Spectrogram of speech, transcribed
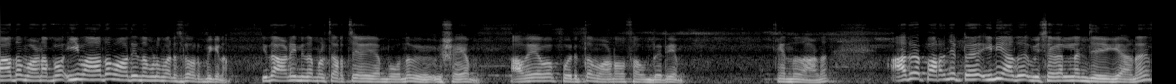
വാദമാണ്. അപ്പോൾ ഈ വാദം ആദ്യം നമ്മൾ മനസ്സിലുറപ്പിക്കണം ഇതാണ് ഇനി നമ്മൾ ചർച്ച ചെയ്യാൻ പോകുന്ന വിഷയം. അവയവ പൊരുത്തമാണോ സൗന്ദര്യം? എന്നതാണ്. അത് പറഞ്ഞിട്ട് ഇനി അത് വിശകലനം ചെയ്യുകയാണ്.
